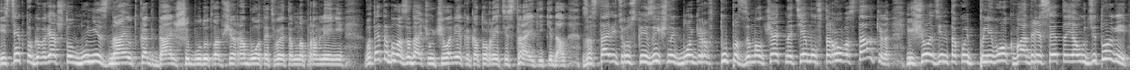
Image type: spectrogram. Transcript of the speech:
Есть те, кто говорят, что ну не знают, как дальше будут вообще работать в этом направлении. Вот это была задача у человека, который эти страйки кидал. Заставить русскоязычных блогеров тупо замолчать на тему второго сталкера. Еще один такой плевок в адрес этой аудитории.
